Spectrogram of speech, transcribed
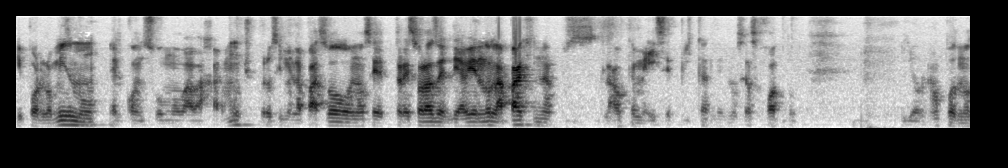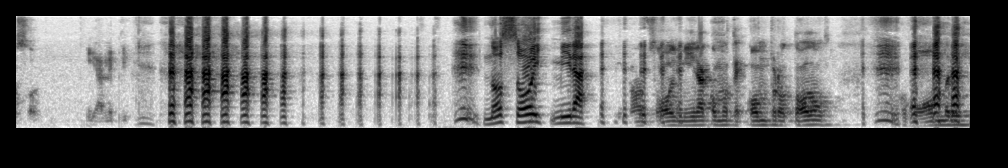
y por lo mismo el consumo va a bajar mucho. Pero si me la paso, no sé, tres horas del día viendo la página, pues claro que me dice, pícale, no seas joto. Y yo, no, pues no soy. Y ya le pico. No soy, mira. No soy, mira cómo te compro todo como hombre.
